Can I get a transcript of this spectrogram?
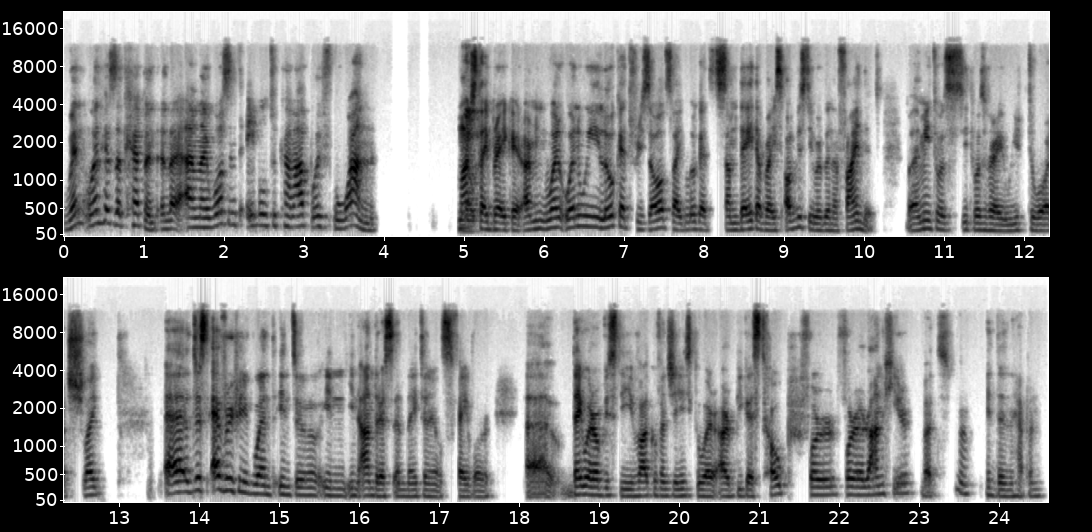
when when has that happened? And I, and I wasn't able to come up with one match nope. tiebreaker. I mean, when, when we look at results, like look at some database, obviously we're gonna find it. But I mean, it was it was very weird to watch. Like, uh, just everything went into in in Andres and Nathaniel's favor. Uh, they were obviously Walków and Zielinski were our biggest hope for for a run here, but no, it didn't happen.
